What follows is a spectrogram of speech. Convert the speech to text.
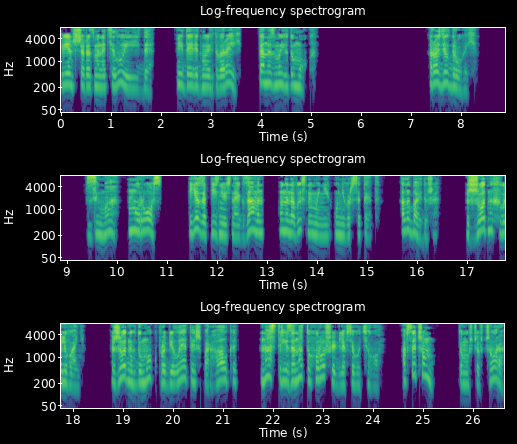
Він ще раз мене цілує і йде. Йде від моїх дверей, та не з моїх думок. Розділ другий. Зима, мороз. Я запізнююсь на екзамен у ненависний мені університет. Але байдуже. Жодних хвилювань, жодних думок про білети, шпаргалки. Настрій занадто хороший для всього цього. А все чому? Тому що вчора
